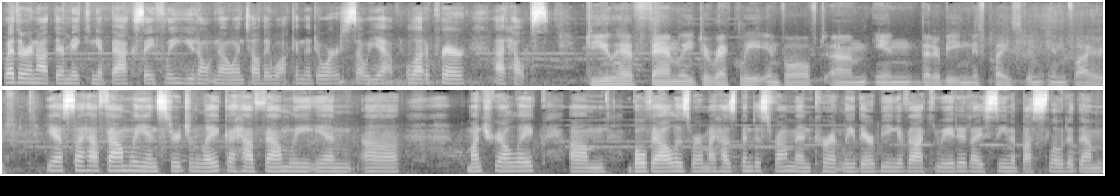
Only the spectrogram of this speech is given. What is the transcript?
whether or not they're making it back safely, you don't know until they walk in the door. So yeah, a lot of prayer that helps. Do you have family directly involved um, in that are being misplaced in, in, fires? Yes, I have family in Sturgeon Lake. I have family in uh, Montreal Lake. Um, Beauval is where my husband is from, and currently they're being evacuated. I've seen a busload of them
